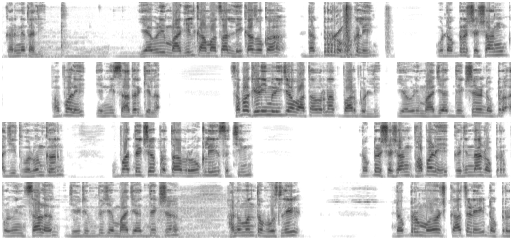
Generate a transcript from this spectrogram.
करण्यात आली. यावेळी मागील कामाचा लेखाजोखा डॉक्टर रोहकले व डॉक्टर शशांक फापाळे यांनी सादर केला. सभा खेळीमेळीच्या वातावरणात पार पडली. यावेळी माजी अध्यक्ष डॉक्टर अजित वलवणकर उपाध्यक्ष प्रताप रोखले सचिन डॉक्टर शशांक फापाळे खजिनदार डॉक्टर प्रवीण साळक जे माजी अध्यक्ष हनुमंत भोसले डॉक्टर मनोज काचडे डॉक्टर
